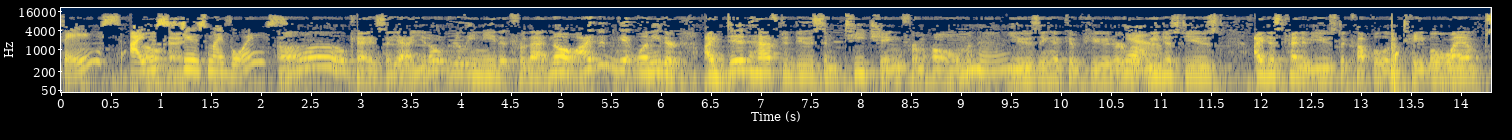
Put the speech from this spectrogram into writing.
face. I just use my voice. Oh, okay. So yeah, you don't really need it for that. No, I didn't get one either. I did have to do some teaching from home using a computer, Mm-hmm. Yeah. but we just used I just kind of used a couple of table lamps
